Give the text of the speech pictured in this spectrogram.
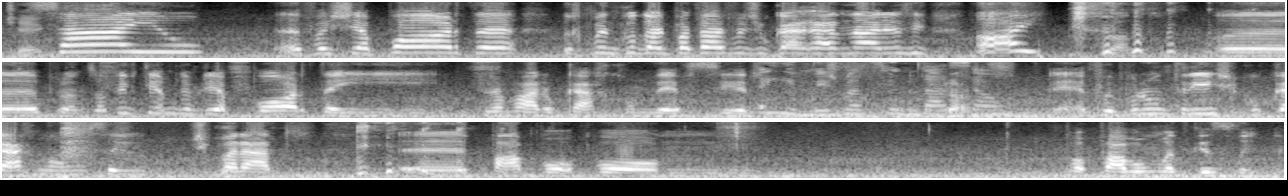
Check. saio, ah, fecho a porta, de repente quando olho para trás vejo o carro a andar e assim, ai! Pronto, Ah, pronto, só tive tempo de abrir a porta e travar o carro como deve ser. É mesmo a filme de ação. É, foi por um triz que o carro não saiu disparado para, para, o, hum, para- para a bomba de gasolina.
